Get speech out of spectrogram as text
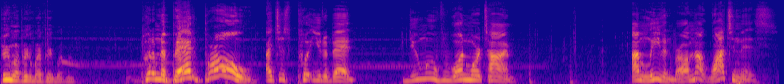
Pick him up, pick him up, pick him up. Put him to bed? Bro, I just put you to bed. You move one more time. I'm leaving, bro. I'm not watching this.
